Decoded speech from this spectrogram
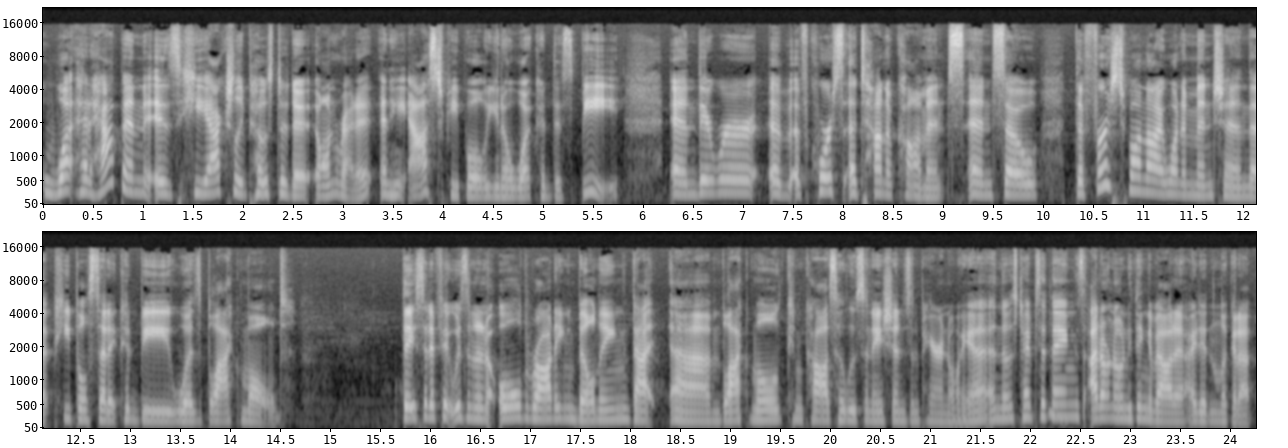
what had happened is he actually posted it on Reddit and he asked people, you know, what could this be? And there were, of, course, a ton of comments. And so the first one I want to mention that people said it could be was black mold. They said if it was in an old rotting building that um, black mold can cause hallucinations and paranoia and those types of things i don't know anything about it. I didn't look it up.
